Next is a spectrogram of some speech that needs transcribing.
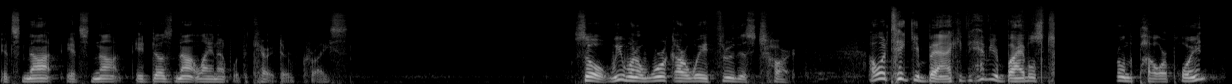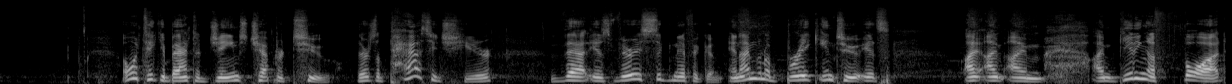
It's not, it's not, it does not line up with the character of Christ. So we want to work our way through this chart. I want to take you back. If you have your Bibles on the PowerPoint, I want to take you back to James chapter 2. There's a passage here that is very significant, and I'm going to break into its. I, I'm, I'm, I'm getting a thought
